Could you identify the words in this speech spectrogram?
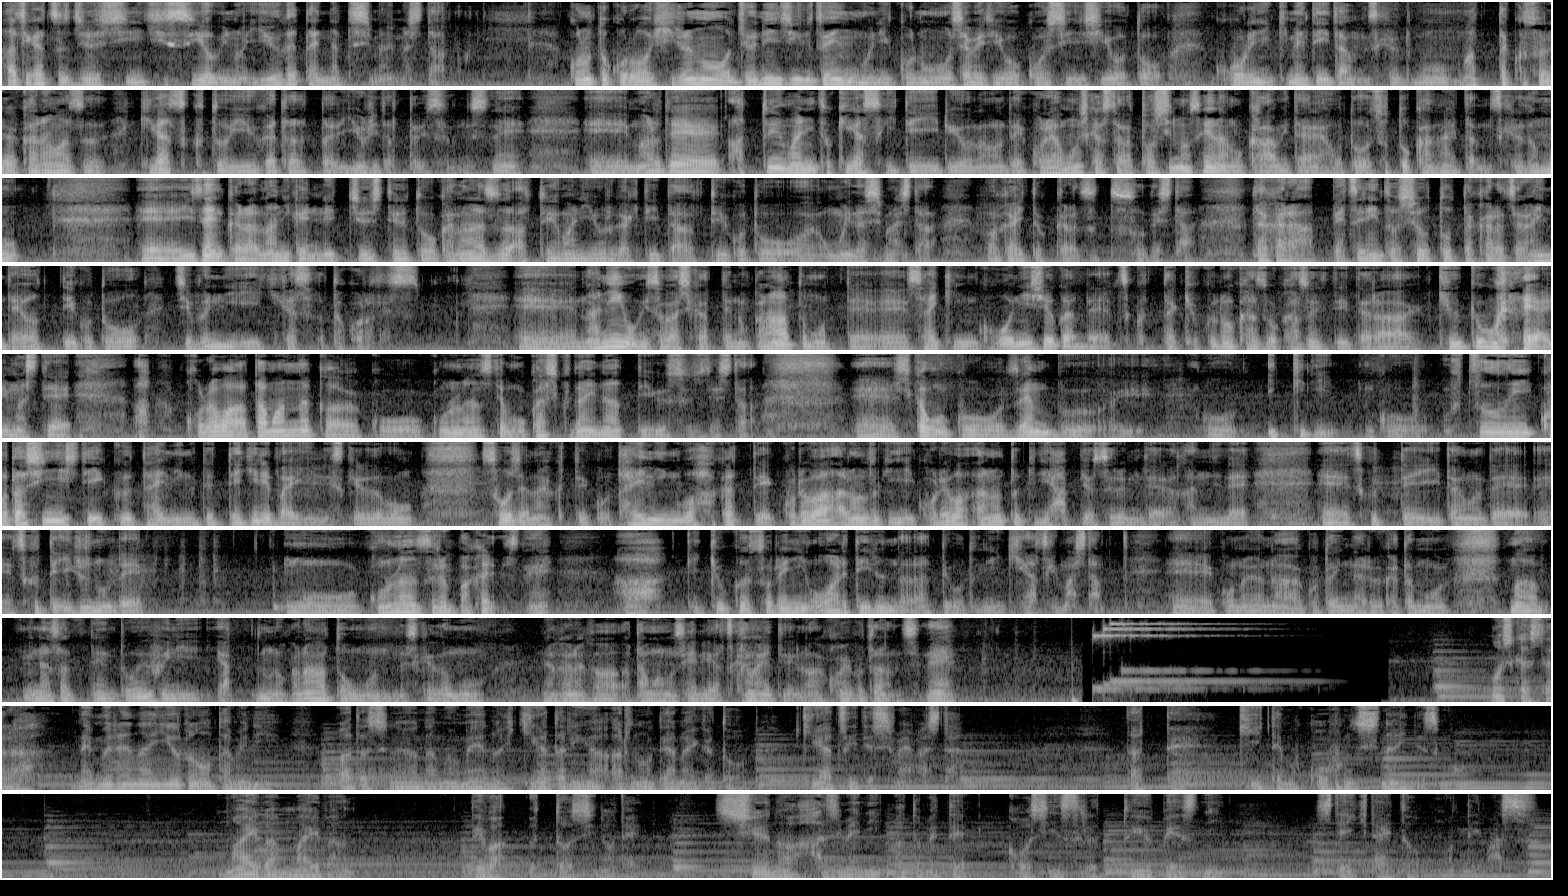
8月17日水曜日の夕方になってしまいました。このところ昼の12時前後にこのおしゃべりを更新しようと心に決めていたんですけれども全くそれが叶わず気が付くと夕方だったり夜だったりするんですね、えー、まるであっという間に時が過ぎているようなのでこれはもしかしたら年のせいなのかみたいなことをちょっと考えたんですけれどもえー、以前から何かに熱中していると必ずあっという間に夜が来ていたということを思い出しました。若い時からずっとそうでした。だから別に年を取ったからじゃないんだよっていうことを自分に言い聞かせたところです。えー、何を忙しかってんのかなと思って、えー、最近ここ2週間で作った曲の数を数えていたら9曲ぐらいありましてあこれは頭の中がこう混乱してもおかしくないなっていう数字でした、えー、しかもこう全部こう一気にこう普通に小出しにしていくタイミングでできればいいんですけれどもそうじゃなくてこうタイミングを測ってこれはあの時にこれはあの時に発表するみたいな感じで、えー、作っていたので、えー、作っているのでもう混乱するばかりですね。ああ結局それに追われているんだなってことに気がつきました、えー、このようなことになる方もまあ皆さんねどういうふうにやってるのかなと思うんですけどもなかなか頭の整理がつかないというのはこういうことなんですね。もしかしたら眠れない夜のために私のような無名の弾き語りがあるのではないかと気がついてしまいましただって聞いても興奮しないんですもん毎晩毎晩では鬱陶しいので週の初めにまとめて更新するというペースにしていきたいと思っています。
